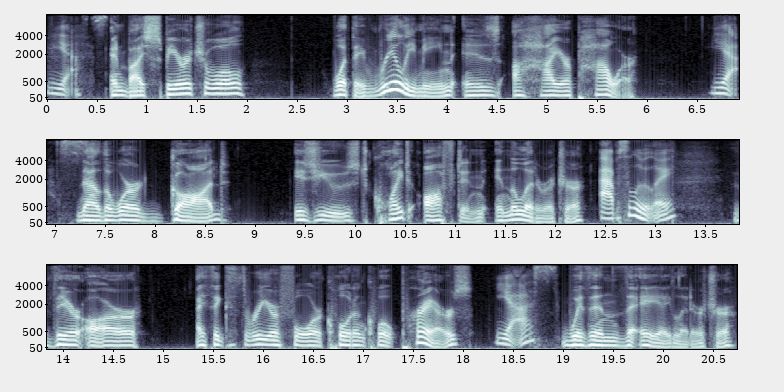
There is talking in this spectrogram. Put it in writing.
yes. And by spiritual, what they really mean is a higher power. Yes. Now, the word God is used quite often in the literature. Absolutely. There are, I think, three or four quote unquote prayers Yes. within the AA literature,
